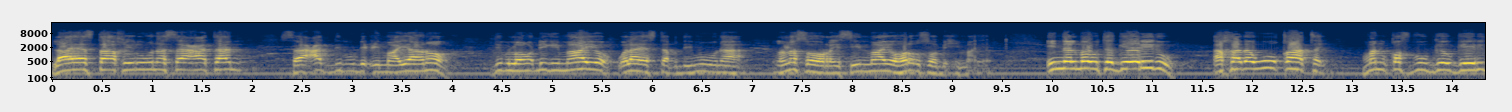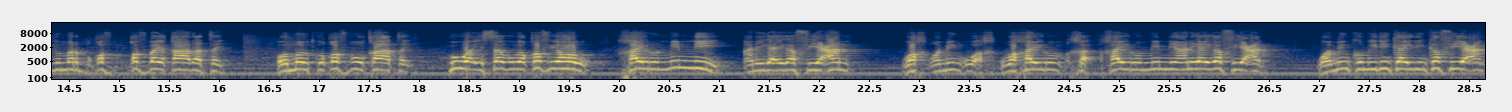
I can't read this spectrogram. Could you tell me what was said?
laa yastaakhiruuna saacatan saacad dib u dhici dib loo dhigi maayo walaa yastaqdimuuna lana soo horraysiin maayo hore u soo bixi maayaan ina almowta geeridu akhada wuu qaatay. Man qof buu geeridu mar qof qof bay qaadatay. Oo mowtku qof buu qaatay. Huwa isaguba qof yahow khayrun minii aniga iga fiican. Wa khayru khayrun minii aniga iga fiican. Wa minkum idinka idinka fiican.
